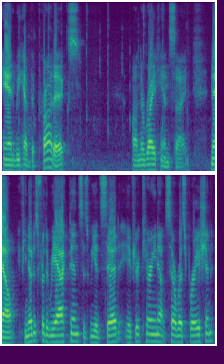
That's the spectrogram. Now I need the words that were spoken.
and we have the products on the right hand side. Now, if you notice for the reactants, as we had said, if you're carrying out cell respiration,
